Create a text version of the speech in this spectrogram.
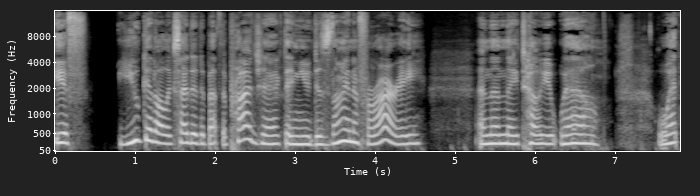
If you get all excited about the project and you design a Ferrari and then they tell you, well, what,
